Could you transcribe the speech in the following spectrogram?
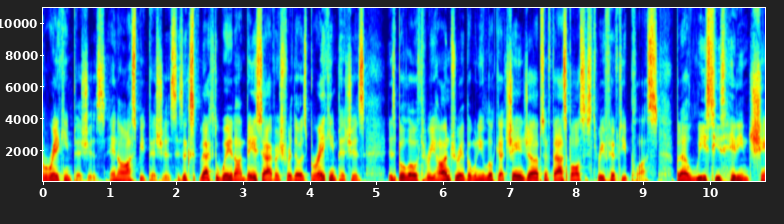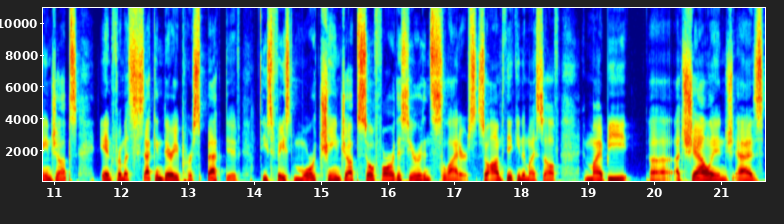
breaking pitches and off speed pitches. His expected weight on base average for those breaking pitches is below 300, but when you look at changeups and fastballs, it's 350 plus. But at least he's hitting changeups, and from a secondary perspective, he's faced more changeups so far this year than sliders. So I'm thinking to myself, it might be uh, a challenge as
